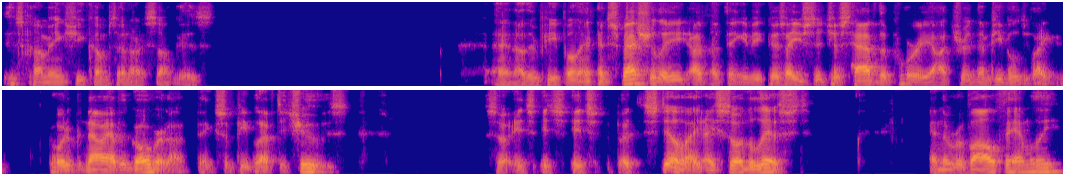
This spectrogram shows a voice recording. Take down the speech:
is coming. She comes in our sanghas. And other people, and especially I'm thinking because I used to just have the Puri Yatra, and then people like go to But now I have the Govardhan thing, so people have to choose. So it's it's it's, but still, I, I saw the list, and the Raval family,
